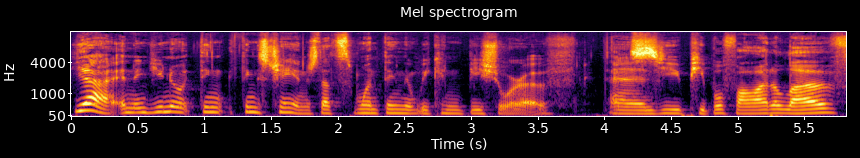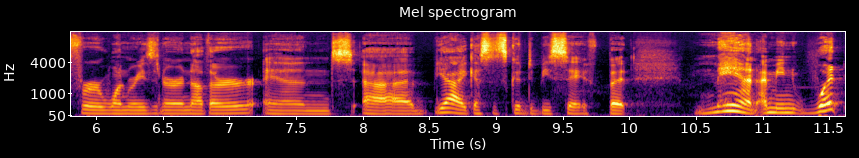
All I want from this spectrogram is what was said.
Yeah, and you know, thing, things change. That's one thing that we can be sure of. And you people fall out of love for one reason or another, and uh, yeah, I guess it's good to be safe. But man, I mean, what?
